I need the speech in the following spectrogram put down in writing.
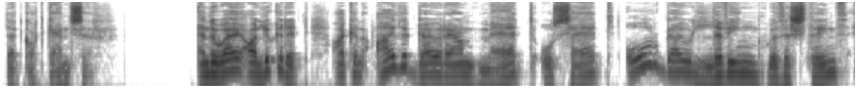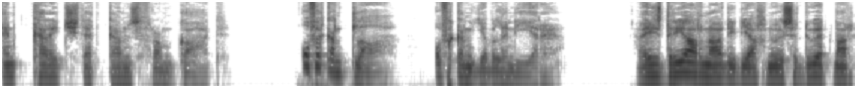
that got cancer. And the way I look at it, I can either go around mad or sad, or go living with the strength and courage that comes from God. Of ek kan kla, of ek kan jubel in die Here. Hy is 3 jaar na die diagnose dood, maar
